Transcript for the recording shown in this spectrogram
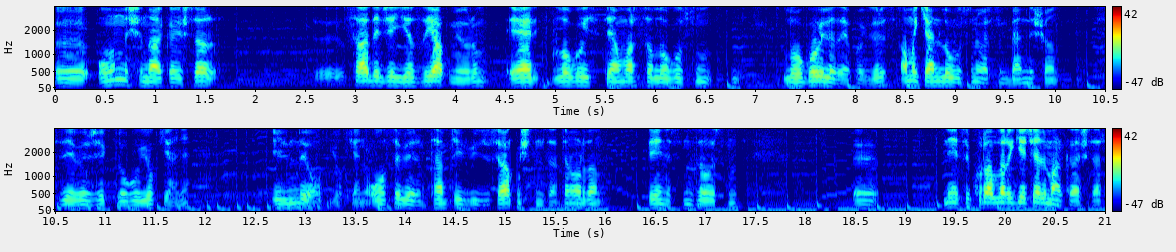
Ee, onun dışında arkadaşlar sadece yazı yapmıyorum. Eğer logo isteyen varsa logosun logoyla da yapabiliriz. Ama kendi logosunu versin. Bende şu an size verecek logo yok yani. Elimde yok yani. Olsa veririm. Template videosu atmıştım zaten. Oradan beğenirsiniz alırsınız. Ee, neyse kurallara geçelim arkadaşlar.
